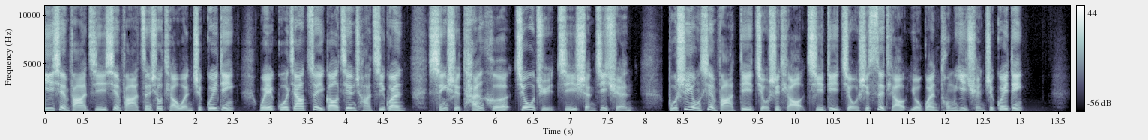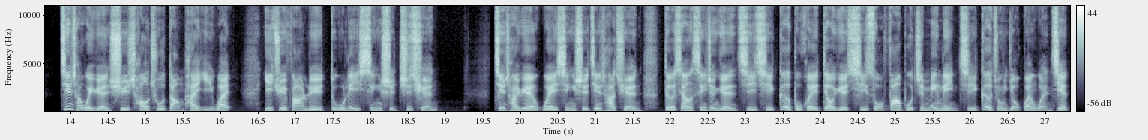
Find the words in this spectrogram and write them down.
依宪法及宪法增修条文之规定，为国家最高监察机关，行使弹劾、纠举及审计权，不适用宪法第九十条及第九十四条有关同意权之规定。监察委员需超出党派以外，依据法律独立行使职权。监察院为行使监察权，得向行政院及其各部会调阅其所发布之命令及各种有关文件。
